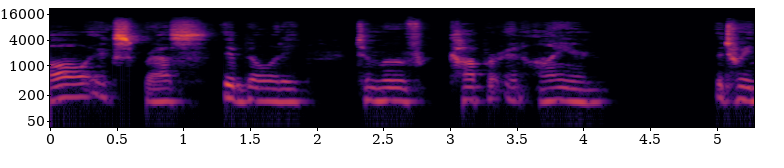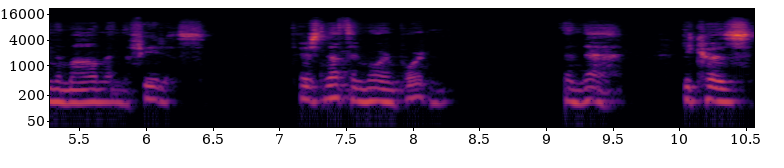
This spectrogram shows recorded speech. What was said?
all express the ability to move copper and iron between the mom and the fetus. There's nothing more important than that because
